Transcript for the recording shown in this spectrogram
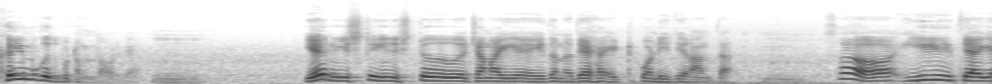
ಕೈ ಮುಗಿದ್ಬಿಟ್ಟು ಅವ್ರಿಗೆ ಏನು ಇಷ್ಟು ಇಷ್ಟು ಚೆನ್ನಾಗಿ ಇದನ್ನು ದೇಹ ಇಟ್ಕೊಂಡಿದ್ದೀರಾ ಅಂತ. ಸೊ ಈ ರೀತಿಯಾಗಿ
